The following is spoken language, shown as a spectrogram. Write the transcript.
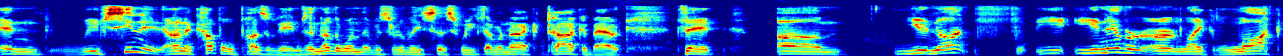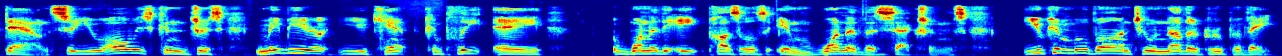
and we've seen it on a couple puzzle games, another one that was released this week that we're not going to talk about, that um, you're not, you, you never are like locked down. So you always can just, maybe you're, you can't complete a, one of the eight puzzles in one of the sections. You can move on to another group of eight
